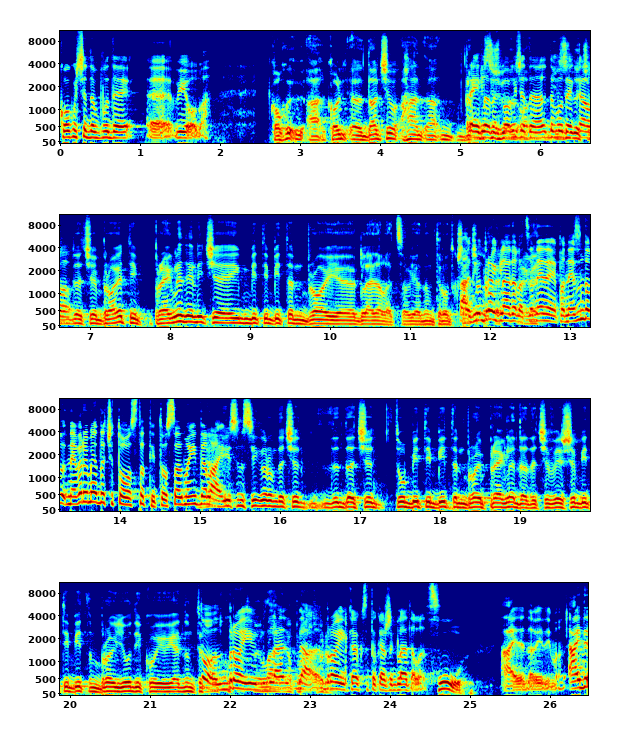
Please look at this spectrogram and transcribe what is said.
koliko će da bude e, viola. Koliko, a, koli, a, da li će, aha, a, da, Pregleda, misliš koliko će da- da bude da kao- Će, da će brojati preglede ili će im biti bitan broj e, gledalaca u jednom trenutku? Pa, broj gledalaca, ne, ne, pa ne znam da, ne verujem ja da će to ostati, to samo ide Ja live. nisam siguran da će, da, da će tu biti bitan broj pregleda, da će više biti bitan broj ljudi koji u jednom trenutku... To, broj, gled, da, broj, kako se to kaže, gledalac. Hu, Ajde da vidimo. Ajde,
